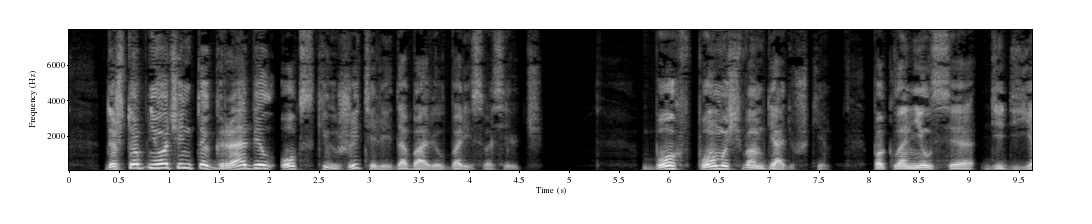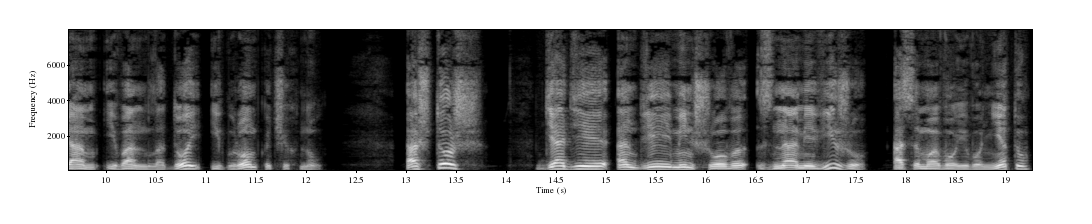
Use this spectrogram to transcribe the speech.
— Да чтоб не очень-то грабил окских жителей, — добавил Борис Васильевич. — Бог в помощь вам, дядюшки! — поклонился дядьям Иван Младой и громко чихнул. — А что ж, дяди Андрея Меньшова знамя вижу, а самого его нету?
